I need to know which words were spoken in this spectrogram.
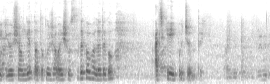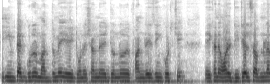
ভিডিওর সঙ্গে। ততক্ষণ সবাই সুস্থ থেকো, ভালো থেকো। আজকে এই পর্যন্তই। ইম্প্যাক্ট গুরুর মাধ্যমে এই ডোনেশনের জন্য ফান্ড রেজিং করছি। এখানে অল ডিটেলস আপনারা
